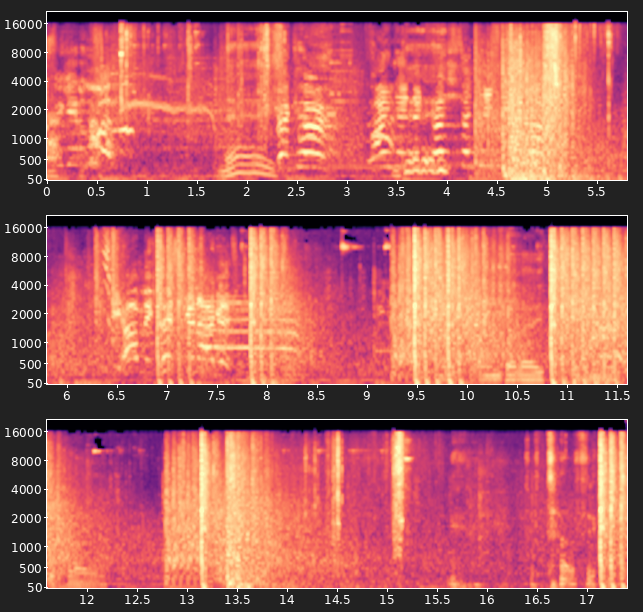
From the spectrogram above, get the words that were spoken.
Lass mich in Ruhe! Nein! Becker! Feinde in den Fenstern gegen die Stadt! Die haben mich festgenagelt! Unterlegt für den Multiplayer. Total vergessen.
